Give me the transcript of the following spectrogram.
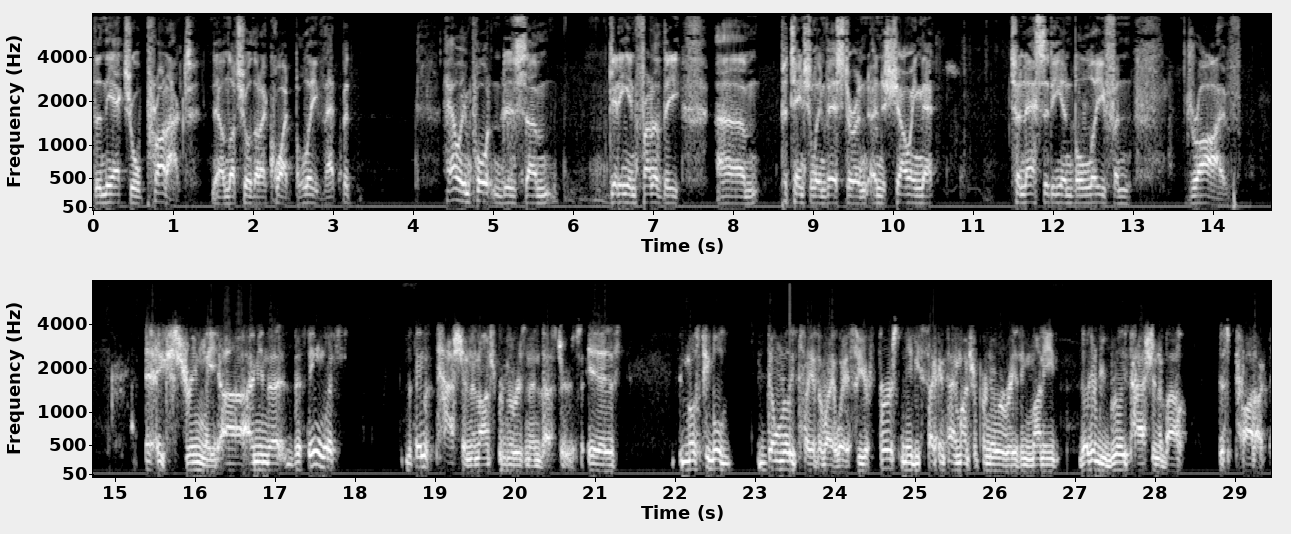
than the actual product. Now, I'm not sure that I quite believe that, but how important is um, getting in front of the um, potential investor and, and showing that tenacity and belief and drive? Extremely. Uh, I mean, the the thing with the thing with passion and entrepreneurs and investors is most people don't really play it the right way. So your first, maybe second time entrepreneur raising money, they're going to be really passionate about this product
